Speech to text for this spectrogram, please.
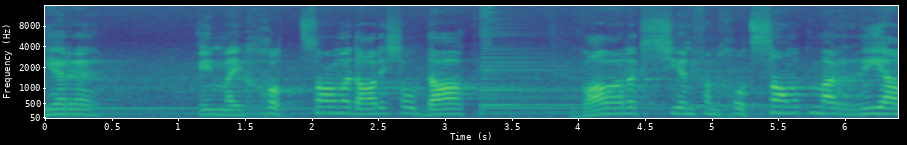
Here en my God, saam met daardie soldaat, waarlik seun van God, saam met Maria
